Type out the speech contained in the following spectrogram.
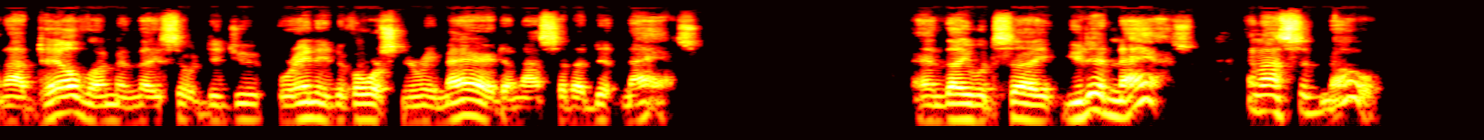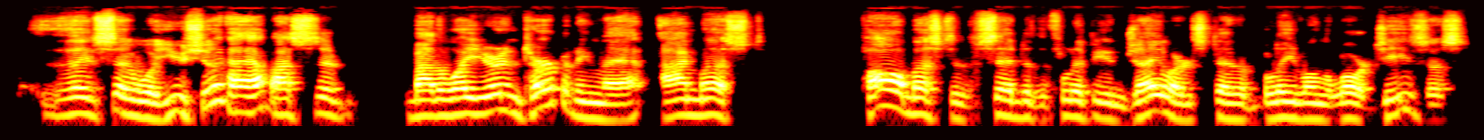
And I'd tell them, and they said, Did you, were any divorced and remarried? And I said, I didn't ask. And they would say, You didn't ask. And I said, No they said, Well, you should have. I said, By the way you're interpreting that, I must, Paul must have said to the Philippian jailer, instead of believe on the Lord Jesus,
